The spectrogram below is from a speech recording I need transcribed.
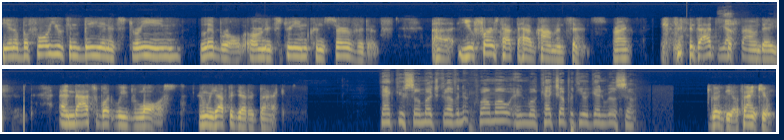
you know, before you can be an extreme liberal or an extreme conservative, uh, you first have to have common sense, right? that's the foundation. And that's what we've lost, and we have to get it back. Thank you so much, Governor Cuomo, and we'll catch up with you again real soon. Good deal. Thank you.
